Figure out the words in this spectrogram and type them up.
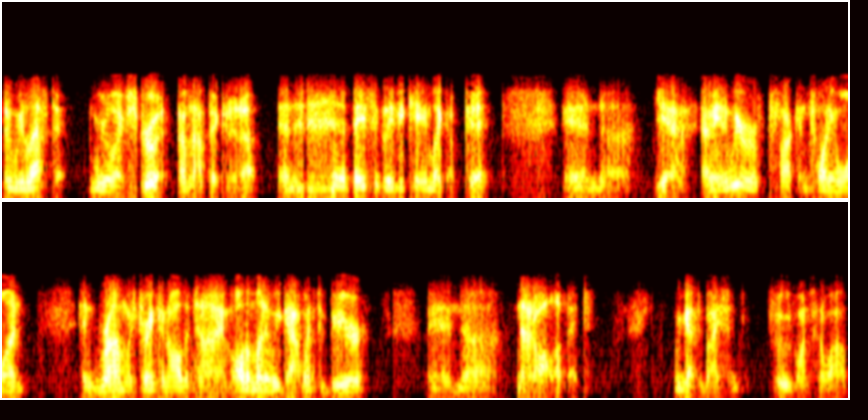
And we left it. We were like, screw it, I'm not picking it up. And it basically became like a pit. And uh yeah, I mean, we were fucking 21, and Rom was drinking all the time. All the money we got went to beer, and uh not all of it. We got to buy some food once in a while,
